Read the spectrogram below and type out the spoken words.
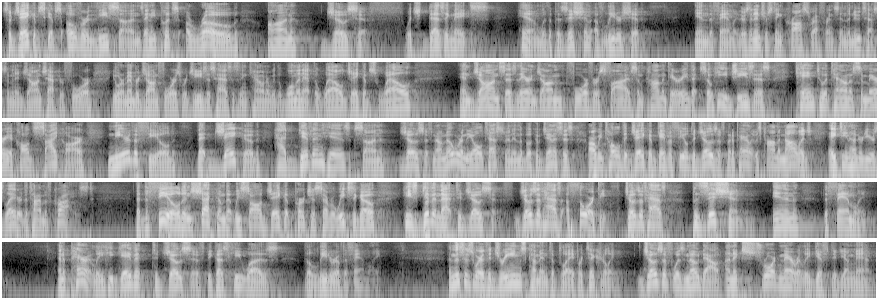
So Jacob skips over these sons and he puts a robe on Joseph, which designates him with a position of leadership in the family. There's an interesting cross reference in the New Testament in John chapter 4. You'll remember John 4 is where Jesus has his encounter with the woman at the well, Jacob's well. And John says there in John 4, verse 5, some commentary that so he, Jesus, came to a town of Samaria called Sychar near the field that Jacob had given his son Joseph. Now, nowhere in the Old Testament, in the book of Genesis, are we told that Jacob gave a field to Joseph, but apparently it was common knowledge 1800 years later at the time of Christ. That the field in Shechem that we saw Jacob purchase several weeks ago, he's given that to Joseph. Joseph has authority, Joseph has position in the family. And apparently, he gave it to Joseph because he was the leader of the family. And this is where the dreams come into play, particularly. Joseph was no doubt an extraordinarily gifted young man.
